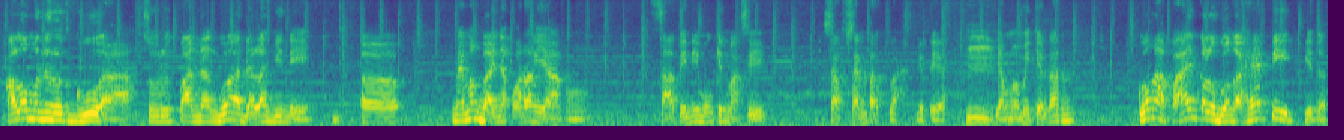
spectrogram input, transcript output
Kalau menurut gua, sudut pandang gua adalah gini. eh, memang banyak orang yang saat ini mungkin masih self-centered lah gitu ya. Hmm. Yang memikirkan gua ngapain kalau gua nggak happy gitu.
